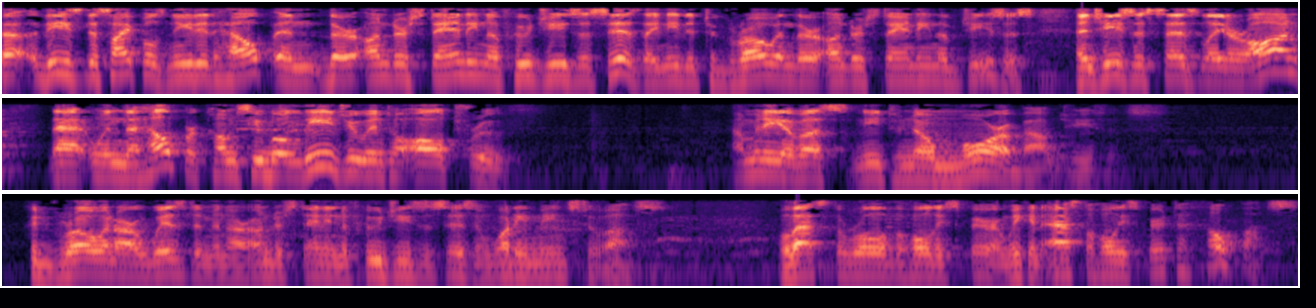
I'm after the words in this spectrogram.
Uh, these disciples needed help in their understanding of who Jesus is. They needed to grow in their understanding of Jesus. And Jesus says later on that when the Helper comes, He will lead you into all truth. How many of us need to know more about Jesus? could grow in our wisdom and our understanding of who Jesus is and what He means to us. Well, that's the role of the Holy Spirit. And we can ask the Holy Spirit to help us.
